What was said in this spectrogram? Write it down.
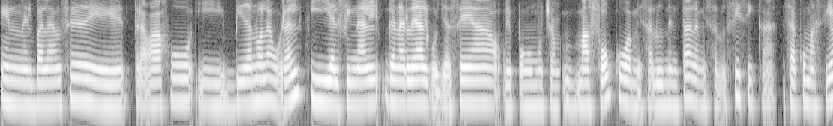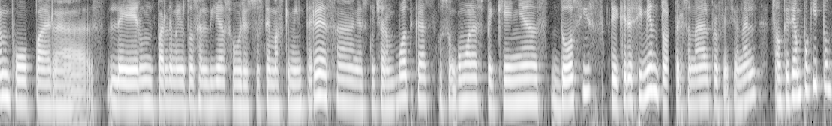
en el balance de trabajo y vida no laboral y al final ganarle algo, ya sea le pongo mucho más foco a mi salud mental, a mi salud física, saco más tiempo para leer un par de minutos al día sobre estos temas que me interesan, escuchar un podcast, pues son como las pequeñas dosis de crecimiento personal, profesional, aunque sea un poquito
